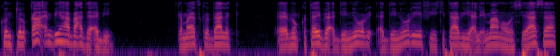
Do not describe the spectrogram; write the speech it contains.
كنت القائم بها بعد أبي. كما يذكر ذلك ابن قتيبة الدينوري, الدينوري في كتابه الإمامة والسياسة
